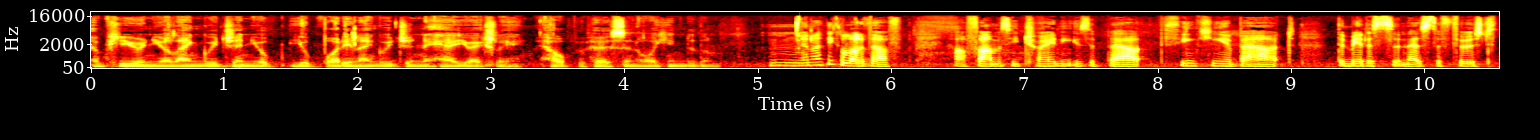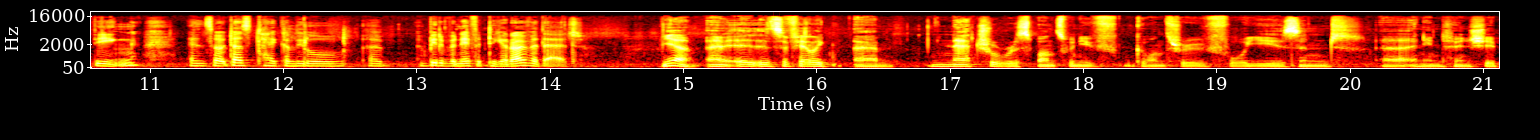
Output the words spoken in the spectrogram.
appear in your language and your, your body language and how you actually help a person or hinder them. Mm, and I think a lot of our, our pharmacy training is about thinking about the medicine as the first thing, and so it does take a little a, a bit of an effort to get over that. Yeah, it's a fairly um, natural response when you've gone through four years and uh, an internship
